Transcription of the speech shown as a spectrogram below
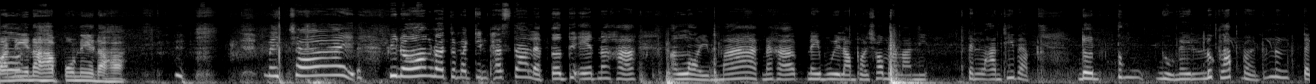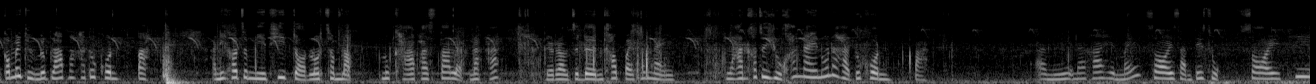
วันนี้นะครับปูนี่นะฮะไม่ใช่ พี่น้องเราจะมากินพาสต้าแลบเตอร์ตีเอสนะคะ อร่อยมากนะคะ ในบุรีรัมย์พลอยชอบมาร้านนี้ เป็นร้านที่แบบเดินต้องอยู่ในลึกลับหน่อยนิดนึง แต่ก็ไม่ถึงลึกลับนะคะทุกคนไปอันนี้เขาจะมีที่จอดรถสำหรับลูกค้าพาสต้าแลบนะคะ เดี๋ยวเราจะเดินเข้าไปข้างใน ร้านเขาจะอยู่ข้างในนู้นนะคะทุกคนไปอันนี้นะคะเห็นไหมซอยสันติสุขซอยที่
